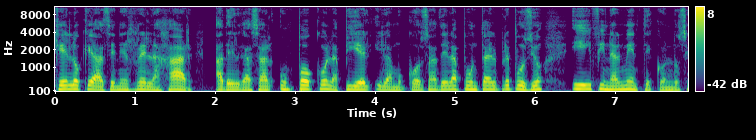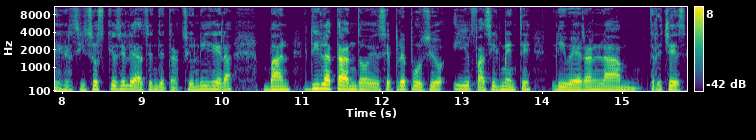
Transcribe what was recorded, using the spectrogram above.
que lo que hacen es relajar, adelgazar un poco la piel y la mucosa de la punta del prepucio y finalmente con los ejercicios que se le hacen de tracción ligera van dilatando ese prepucio y fácilmente liberan la mm, trechez.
